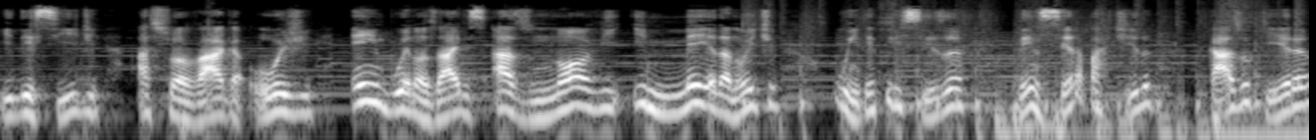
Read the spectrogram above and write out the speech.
e decide a sua vaga hoje em Buenos Aires às 9 e meia da noite. O Inter precisa vencer a partida caso queira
